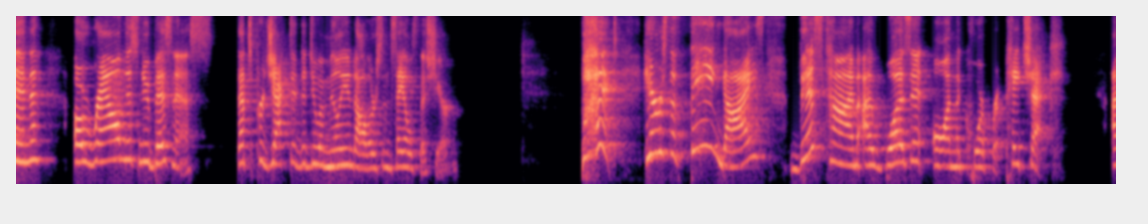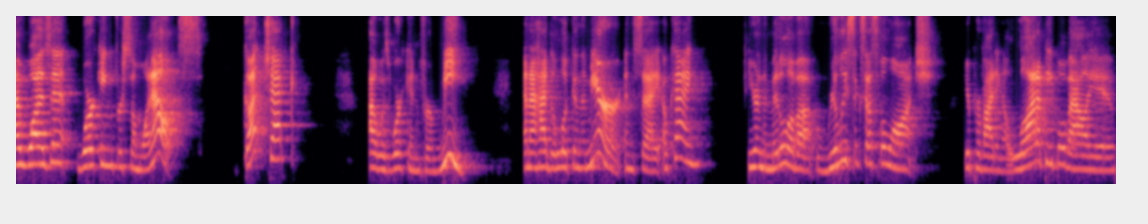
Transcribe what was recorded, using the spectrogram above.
in around this new business that's projected to do a million dollars in sales this year. But here's the thing, guys this time I wasn't on the corporate paycheck, I wasn't working for someone else. Gut check. I was working for me. And I had to look in the mirror and say, okay, you're in the middle of a really successful launch. You're providing a lot of people value.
